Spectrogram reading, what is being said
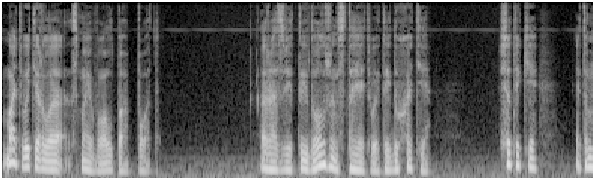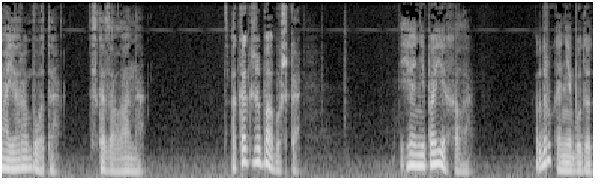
мать вытерла с моего лба пот. «Разве ты должен стоять в этой духоте? Все-таки это моя работа», — сказала она. «А как же бабушка?» «Я не поехала. Вдруг они будут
